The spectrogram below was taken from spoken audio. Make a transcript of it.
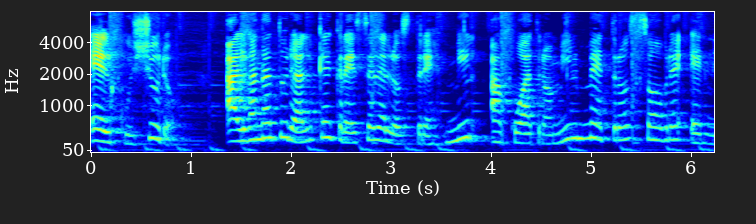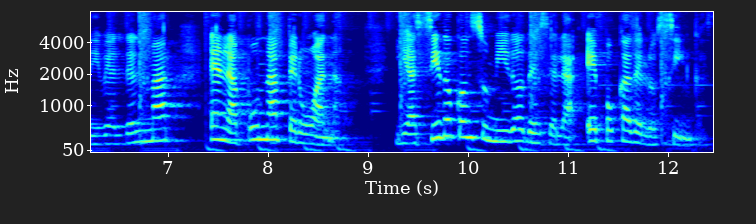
El cuchuro, alga natural que crece de los 3.000 a 4.000 metros sobre el nivel del mar en la puna peruana y ha sido consumido desde la época de los incas.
